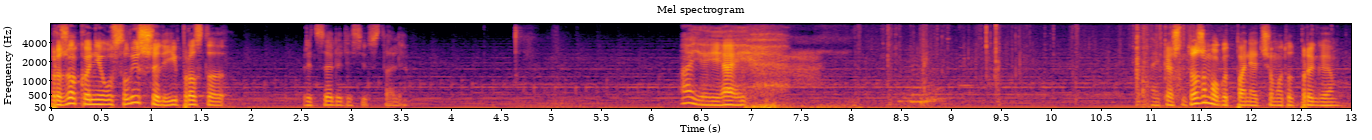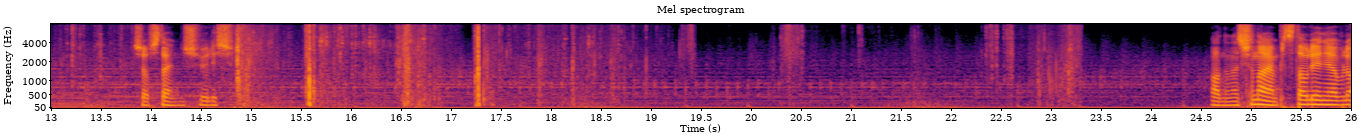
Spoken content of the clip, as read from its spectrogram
Прыжок они услышали и просто прицелились и встали. Ай-яй-яй. Они, конечно, тоже могут понять, чем мы тут прыгаем. Все, встань, шевелись. Ладно, начинаем представление, бля.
